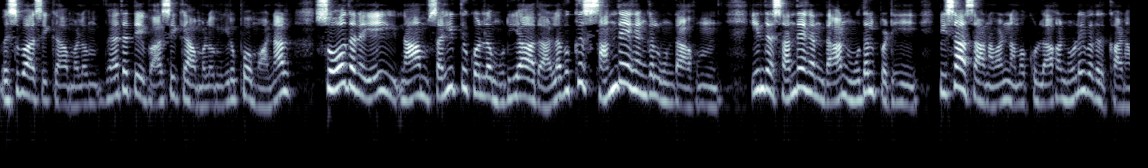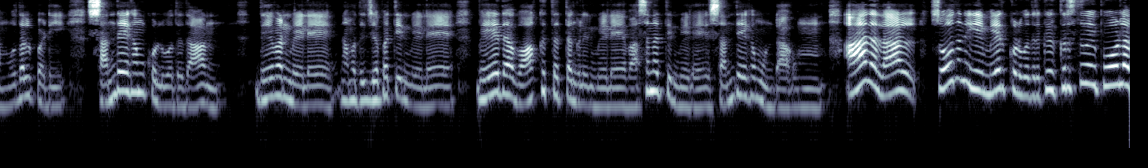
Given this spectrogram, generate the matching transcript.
விசுவாசிக்காமலும் வேதத்தை வாசிக்காமலும் இருப்போமானால் சோதனையை நாம் சகித்து கொள்ள முடியாத அளவுக்கு சந்தேகங்கள் உண்டாகும். இந்த சந்தேகம்தான் முதல் படி. பிசாசானவன் நமக்குள்ளாக நுழைவதற்கான முதல் படி. சந்தேகம் கொள்வதுதான். தேவன் மேலே நமது ஜெபத்தின் மேலே வேத வாக்குத்தத்தங்களின் மேலே வசனத்தின் மேலே சந்தேகம் உண்டாகும். ஆதலால் சோதனையை மேற்கொள்வதற்கு கிறிஸ்துவை போல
